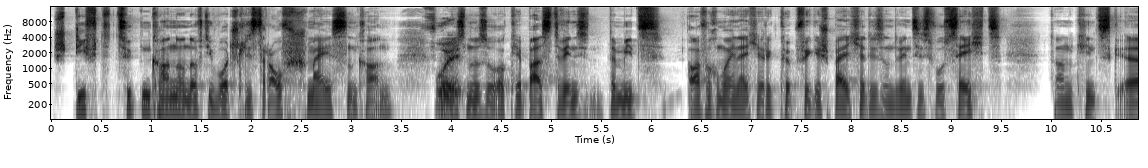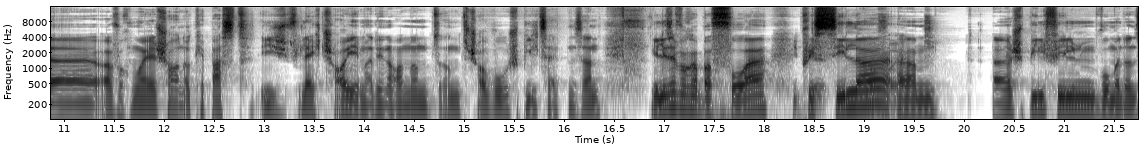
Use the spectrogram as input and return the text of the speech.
Stift zücken kann und auf die Watchlist raufschmeißen kann? Voll. Oder ist nur so, okay, passt, wenn damit einfach mal in eure Köpfe gespeichert ist und wenn sie es wo secht, dann könnt ihr äh, einfach mal schauen, okay, passt, ich vielleicht schaue ich mal den an und, und schaue, wo Spielzeiten sind. Ich lese einfach aber vor, Bitte. Priscilla, ähm, äh, Spielfilm, wo man dann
